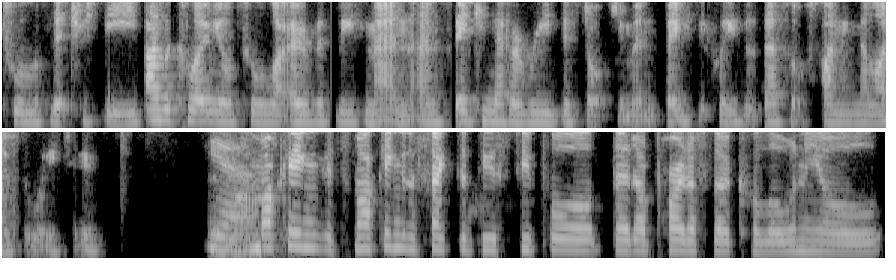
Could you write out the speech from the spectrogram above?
tool of literacy as a colonial tool like, over these men. And so they can never read this document, basically, that they're sort of signing their lives away to. Yeah. It's mocking it's mocking the fact that these people that are part of the colonial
